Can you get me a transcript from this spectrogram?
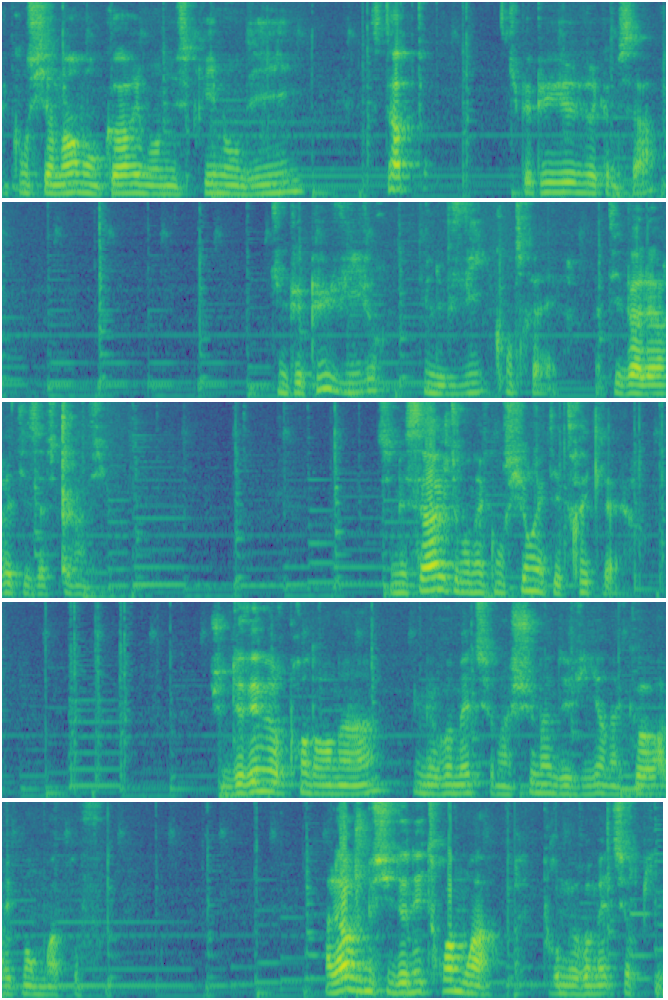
Inconsciemment, mon corps et mon esprit m'ont dit Stop, tu peux plus vivre comme ça. Tu ne peux plus vivre une vie contraire à tes valeurs et tes aspirations. Ce message de mon inconscient était très clair. Je devais me reprendre en main et me remettre sur un chemin de vie en accord avec mon moi profond. Alors je me suis donné trois mois pour me remettre sur pied.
